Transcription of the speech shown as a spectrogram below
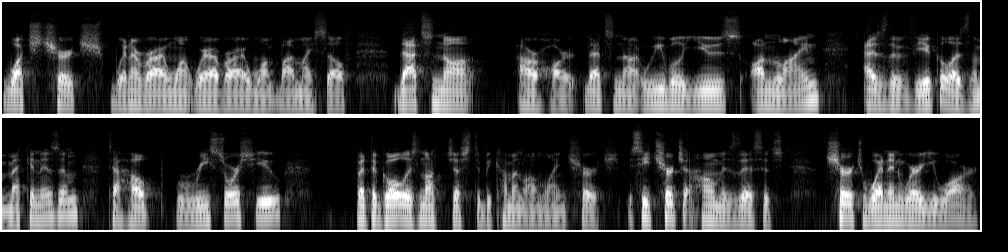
watch church whenever I want, wherever I want by myself. That's not our heart. That's not, we will use online as the vehicle, as the mechanism to help resource you. But the goal is not just to become an online church. You see, church at home is this it's church when and where you are.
